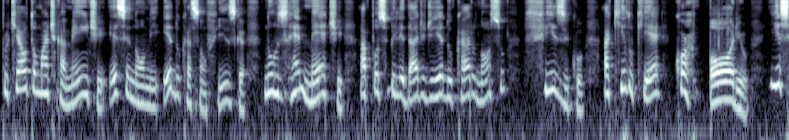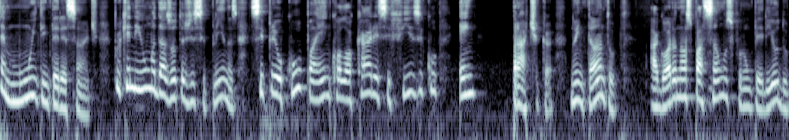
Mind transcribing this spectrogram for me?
porque automaticamente esse nome educação física nos remete à possibilidade de educar o nosso físico, aquilo que é corpóreo. E isso é muito interessante, porque nenhuma das outras disciplinas se preocupa em colocar esse físico em prática. No entanto, agora nós passamos por um período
